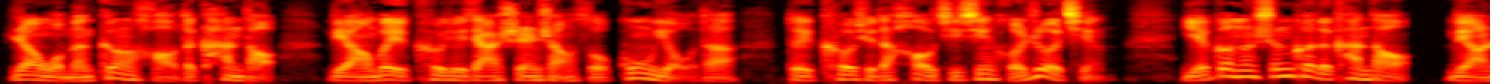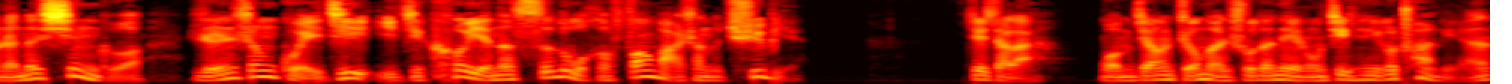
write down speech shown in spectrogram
让我们更好的看到两位科学家身上所共有的对科学的好奇心和热情，也更能深刻的看到两人的性格、人生轨迹以及科研的思路和方法上的区别。接下来，我们将整本书的内容进行一个串联。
